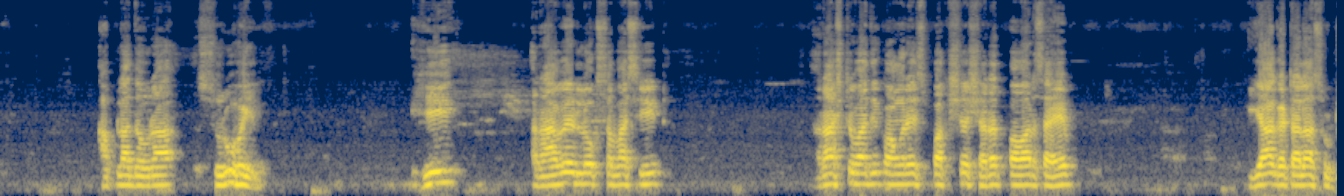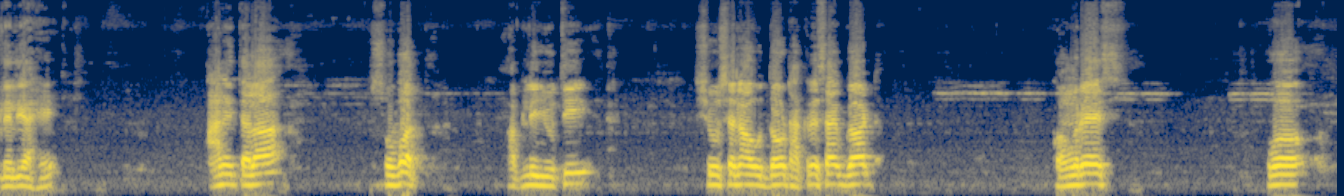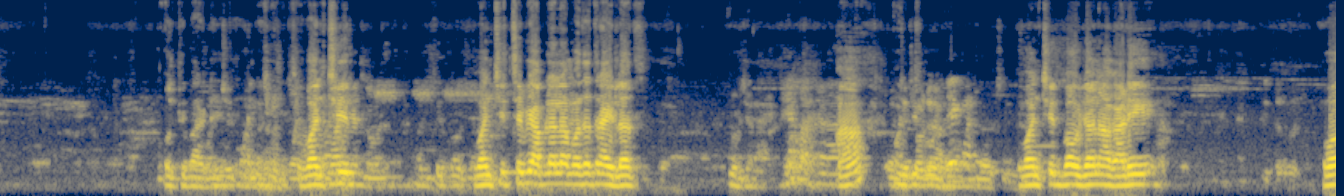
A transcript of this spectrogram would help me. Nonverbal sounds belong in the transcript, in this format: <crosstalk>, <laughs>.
आपला दौरा सुरू होईल. ही रावेर लोकसभा सीट राष्ट्रवादी काँग्रेस पक्ष शरद पवार साहेब या गटाला सुटलेली आहे. आणि त्याला सोबत आपली युती शिवसेना उद्धव ठाकरे साहेब गट काँग्रेस व कोणती पार्टी? वंचित वंचितचे बी आपल्याला मदत राहीलच. हा? वंचित बहुजन आघाडी व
